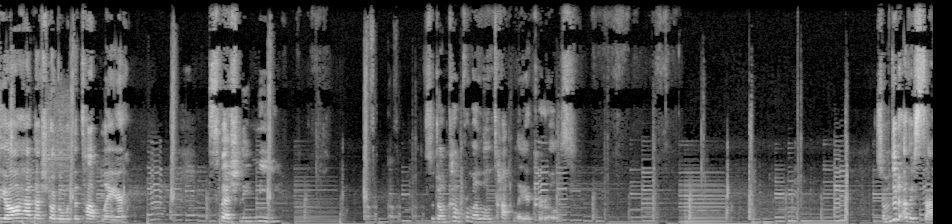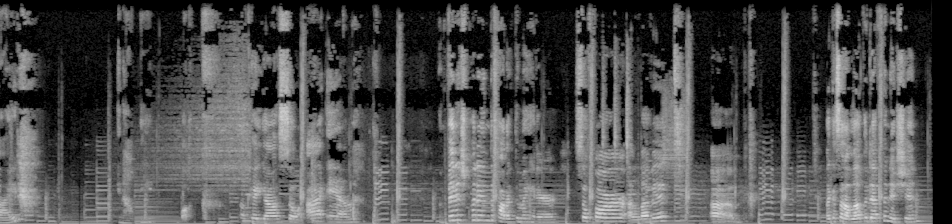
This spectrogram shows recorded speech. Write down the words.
We all have that struggle with the top layer, especially me. So don't come for my little top layer curls. So I'm gonna do the other side and I'll be back. Okay, y'all, so I am finished putting the product in my hair. So far, I love it. Um, like I said, I love the definition.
